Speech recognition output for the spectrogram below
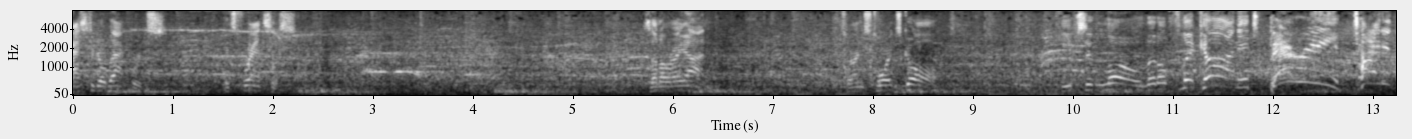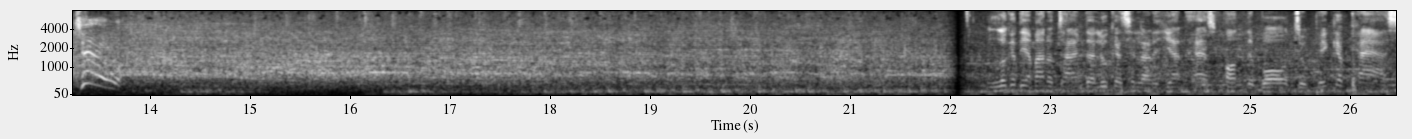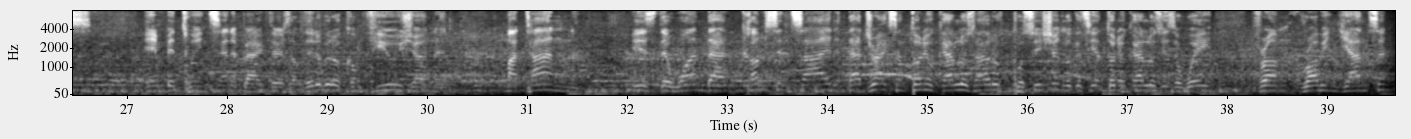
Has to go backwards. It's Francis. Zelarayán turns towards goal. Keeps it low. Little flick on. It's Berry! Tied it two! Look at the amount of time that Lucas Zelarayán has on the ball to pick a pass in between center back. There's a little bit of confusion and Matan is the one that comes inside that drags Antonio Carlos out of position. Look at see Antonio Carlos is away from Robin Jansen.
